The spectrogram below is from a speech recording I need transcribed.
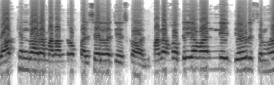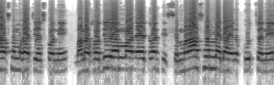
వాక్యం ద్వారా మనందరం పరిశీలన చేసుకోవాలి. మన హృదయాన్ని దేవుడు సింహాసనంగా చేసుకొని మన హృదయం అనేటువంటి సింహాసనం మీద ఆయన కూర్చొని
